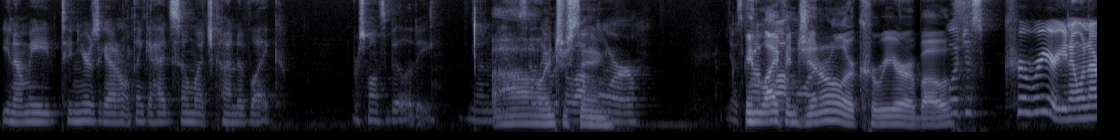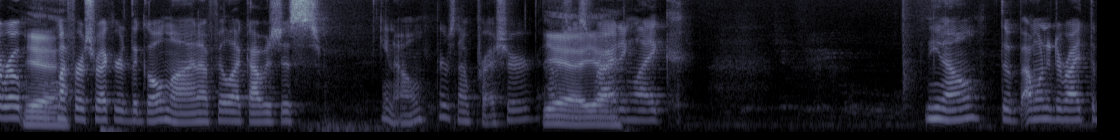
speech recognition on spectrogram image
you know, me ten years ago, I don't think I had so much kind of like responsibility. You know what I mean? Oh, there was a lot interesting. more- it was kind In life in more- general or career or both? well, just career. You know, when I wrote Yeah. my first record, The Gold Mine, I feel like I was just, you know, there's no pressure. I Yeah, was just yeah. writing like, you know, the I wanted to write the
